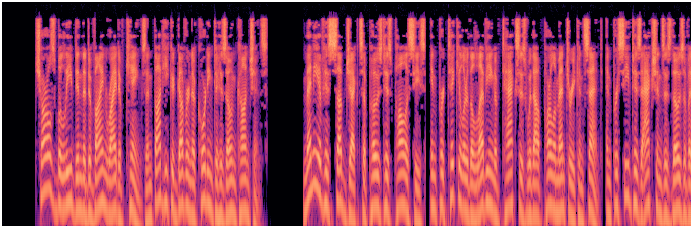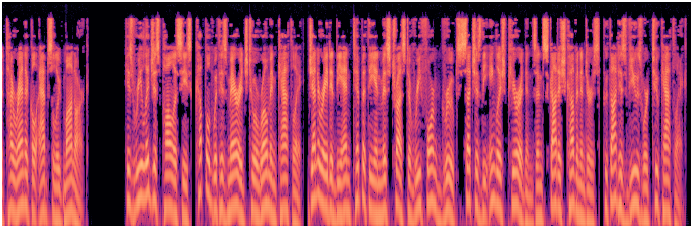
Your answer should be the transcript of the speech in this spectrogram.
Charles believed in the divine right of kings and thought he could govern according to his own conscience. Many of his subjects opposed his policies, in particular the levying of taxes without parliamentary consent, and perceived his actions as those of a tyrannical absolute monarch. His religious policies, coupled with his marriage to a Roman Catholic, generated the antipathy and mistrust of reformed groups such as the English Puritans and Scottish Covenanters, who thought his views were too Catholic.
